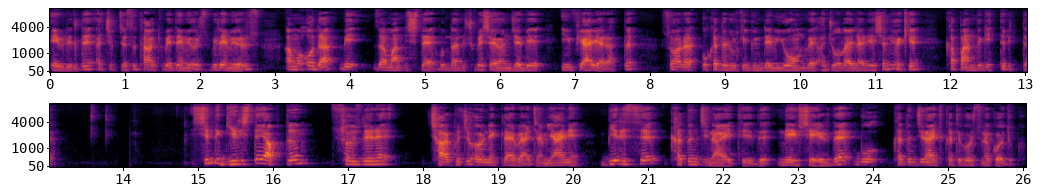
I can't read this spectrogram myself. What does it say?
evrildi açıkçası takip edemiyoruz, bilemiyoruz. Ama o da bir zaman işte bundan 3-5 ay önce bir infial yarattı. Sonra o kadar ülke gündemi yoğun ve acı olaylar yaşanıyor ki kapandı gitti bitti. Şimdi girişte yaptığım sözlere çarpıcı örnekler vereceğim. Yani birisi kadın cinayetiydi Nevşehir'de. Bu kadın cinayeti kategorisine koyduk.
